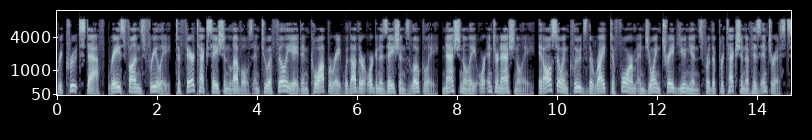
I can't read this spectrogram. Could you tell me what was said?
recruit staff, raise funds freely, to fair taxation levels and to affiliate and cooperate with other organizations locally, nationally or internationally. It also includes the right to form and join trade unions for the protection of his interests.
